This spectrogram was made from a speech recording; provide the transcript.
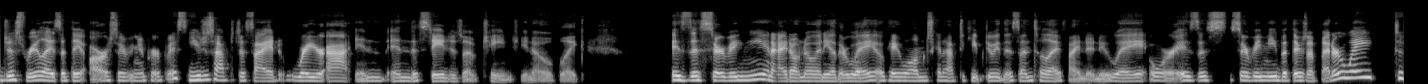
just realize that they are serving a purpose. You just have to decide where you're at in in the stages of change, you know, like is this serving me and I don't know any other way? Okay, well, I'm just going to have to keep doing this until I find a new way. Or is this serving me, but there's a better way to,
